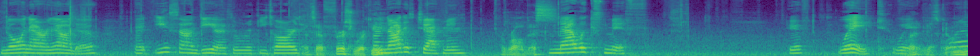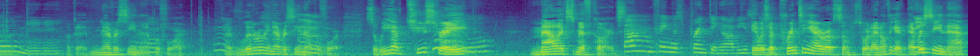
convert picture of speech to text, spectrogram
Nolan Arenado, uh, Isan Diaz, a rookie card, That's our first rookie, Bernardus Chapman, Araldus. Mallex Smith. Wait, wait, What is going wait a on? minute. Okay, I've never seen that before. Hmm. I've literally never seen that before. So we have two straight Ooh. Mallex Smith cards. Something was printing, obviously. It was a printing error of some sort. I don't think I've ever Please. seen that.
